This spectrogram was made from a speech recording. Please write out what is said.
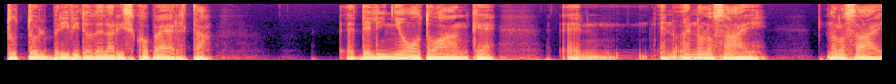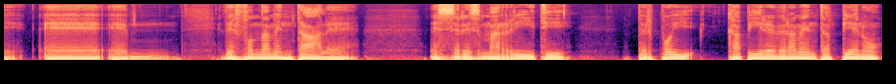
tutto il brivido della riscoperta dell'ignoto anche e, e, e, non lo sai, non lo sai e, ed è fondamentale essere smarriti per poi capire veramente appieno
